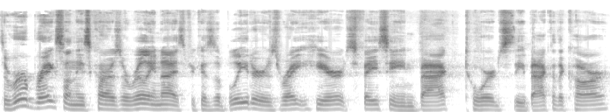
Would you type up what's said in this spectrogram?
The rear brakes on these cars are really nice because the bleeder is right here. It's facing back towards the back of the car.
